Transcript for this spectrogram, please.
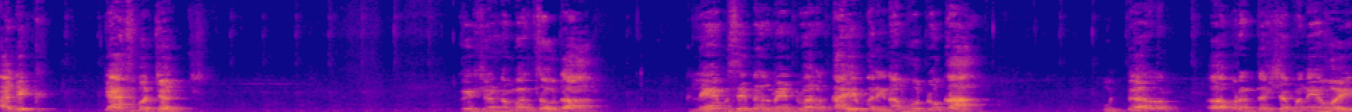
अधिक टॅक्स बचत. क्वेश्चन नंबर चौदा. क्लेम सेटलमेंटवर काही परिणाम होतो का? उत्तर अप्रत्यक्षपणे होय.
